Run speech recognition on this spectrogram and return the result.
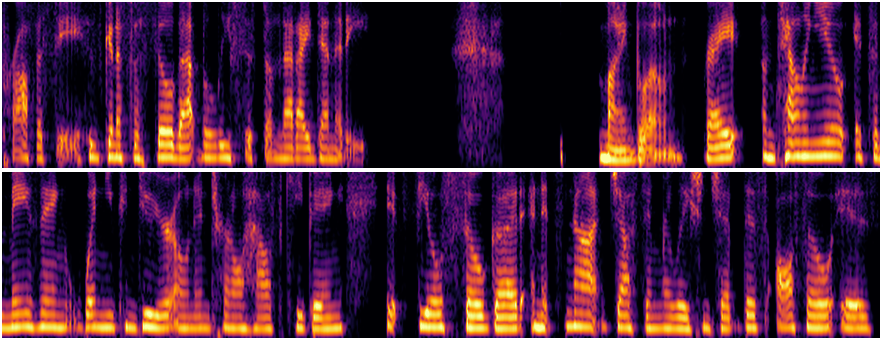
prophecy, who's going to fulfill that belief system, that identity mind blown, right? I'm telling you, it's amazing when you can do your own internal housekeeping. It feels so good. And it's not just in relationship. This also is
